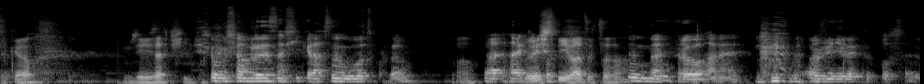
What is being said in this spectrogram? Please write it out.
Tak jo. Můžeš začít. Už mám bude naší krásnou úvodku, no. No. Ale, ale Budeš zpívat to? Ne, proboha, ne. Už vidím, jak to posedu.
